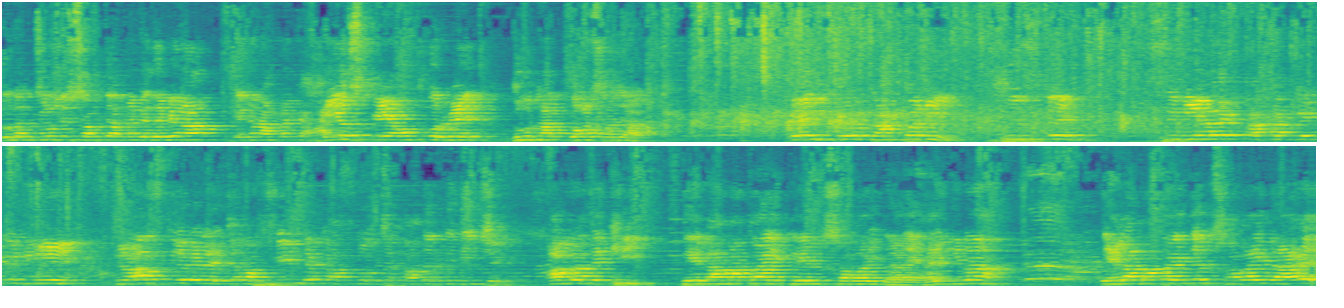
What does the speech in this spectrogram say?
দু লাখ চল্লিশ সপ্তাহে আপনাকে দেবে না। এখানে আপনাকে হাইয়েস্ট পে আউট করবে দু লাখ দশ হাজার। এই কোম্পানি সিস্টেম সিনিয়রের টাকা কেটে নিয়ে ক্লাস লেভেলে যারা ফিল্ডে কাজ করছে তাদেরকে দিচ্ছে। আমরা দেখি তেলা মাথায় তেল সবাই দেয় হ্যাঁ কি না? তেলা মাথায় তেল সবাই দেয়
